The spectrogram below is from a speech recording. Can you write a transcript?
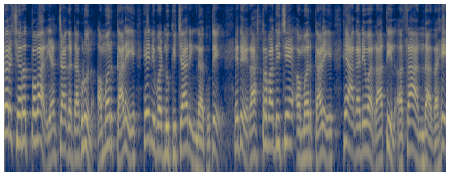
तर शरद पवार यांच्या गटाकडून अमर काळे हे निवडणुकीच्या रिंगणात होते. येथे राष्ट्रवादीचे अमर काळे हे आघाडीवर राहतील असा अंदाज आहे.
